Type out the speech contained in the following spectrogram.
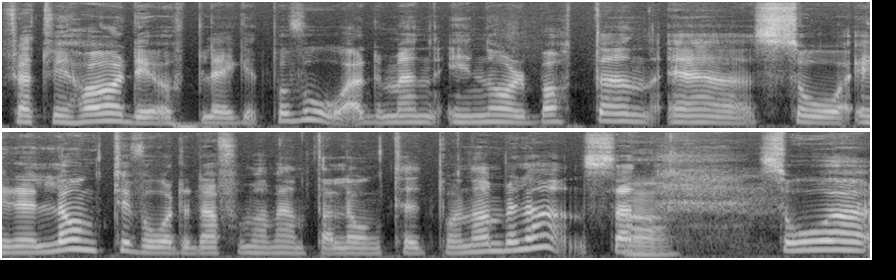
För att vi har det upplägget på vård. Men i Norrbotten eh, så är det långt till vård och där får man vänta lång tid på en ambulans. Så ja. Så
